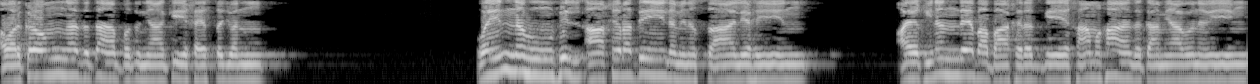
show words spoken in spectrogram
اور کرو دتا پا دنیا کی خیست جون. وَإِنَّهُ فِي الْآخِرَةِ لَمِنَ الصَّالِحِينَ. آیقیناً دے باپ آخرت کے خام خاد کامیاب نویم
